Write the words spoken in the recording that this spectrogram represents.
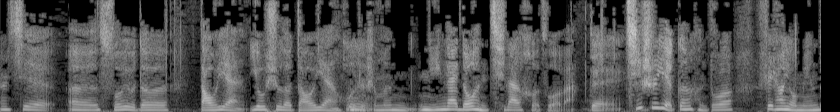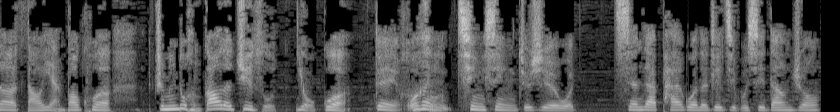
而且，呃，所有的导演，优秀的导演或者嗯什么，你你应该都很期待合作吧？对，其实也跟很多非常有名的导演，包括知名度很高的剧组有过。对我很庆幸，就是我现在拍过的这几部戏当中，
